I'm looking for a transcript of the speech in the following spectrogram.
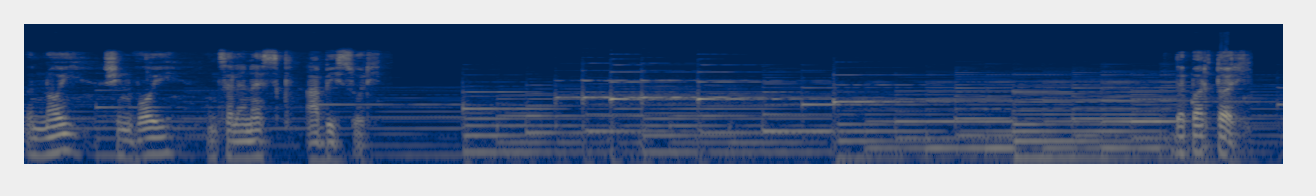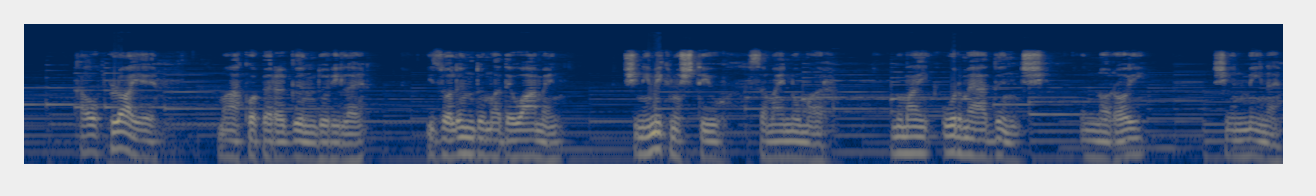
În noi și în voi înțelenesc abisuri. Depărtări Ca o ploaie mă acoperă gândurile, izolându-mă de oameni, și nimic nu știu să mai număr, numai urme adânci în noroi și în mine.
